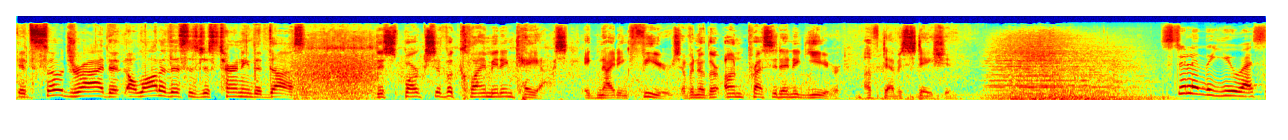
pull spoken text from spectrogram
It's so dry that a lot of this is just turning to dust. The sparks of a climate in chaos, igniting fears of another unprecedented year of devastation. Still in the U.S.,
